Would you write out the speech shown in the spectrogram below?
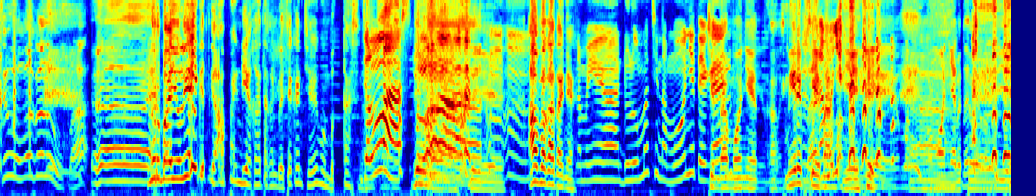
Cuma gue lupa. Eh, Nurma Yulia inget gak apa yang dia katakan? Biasanya kan cewek membekas. nah. Jelas. Jelas. Iya. iya. Mm-mm. Apa katanya? Namanya dulu mah cinta monyet ya kan. Cinta monyet. Iya, Ah, monyet. mirip sih emang. Iya. Iya, emang Ah, monyet betul. betul. Iya.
